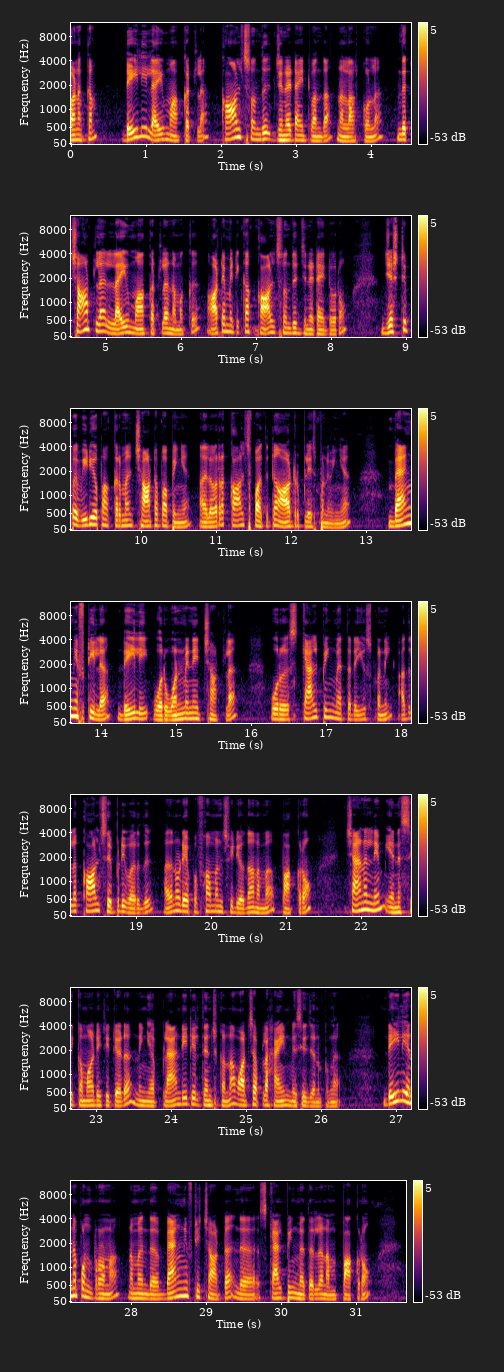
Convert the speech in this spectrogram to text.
வணக்கம். Daily live மார்க்கெட்டில் calls வந்து ஜெனரேட் ஆகிட்டு வந்தால் நல்லாயிருக்கும்ல இந்த சார்ட்டில் லைவ் மார்க்கெட்டில் நமக்கு ஆட்டோமேட்டிக்காக கால்ஸ் வந்து ஜெனரேட் ஆகிட்டு வரும். ஜஸ்ட் இப்போ வீடியோ பார்க்குற மாதிரி சார்ட்டை பார்ப்பீங்க. அதில் வர கால்ஸ் பார்த்துட்டு ஆர்டர் ப்ளேஸ் பண்ணுவீங்க. பேங்க் நிஃப்டியில் டெய்லி ஒரு ஒன் மினிட் சார்ட்டில் ஒரு ஸ்கேல்பிங் மெத்தடை யூஸ் பண்ணி அதில் கால்ஸ் எப்படி வருது அதனுடைய பெர்ஃபார்மன்ஸ் வீடியோ தான் நம்ம பார்க்குறோம். Channel name NSC commodity trader நீங்கள் பிளான் டீட்டெயில் தெரிஞ்சுக்கணுன்னா வாட்ஸ்அப்பில் ஹைன் மெசேஜ் அனுப்புங்க. டெய்லி என்ன பண்ணுறோன்னா நம்ம இந்த பேங்க் நிஃப்டி சார்ட்டை இந்த ஸ்கேல்பிங் மெத்தடில் நம்ம பார்க்குறோம்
